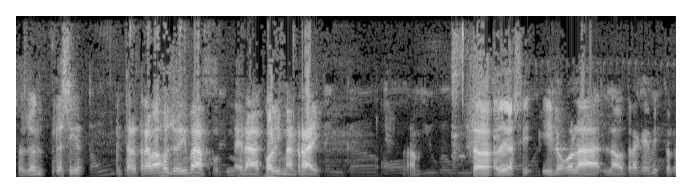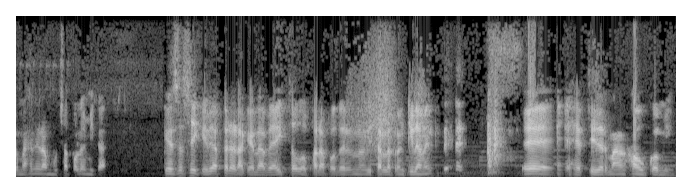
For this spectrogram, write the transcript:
sea, yo el día siguiente al trabajo yo iba, era Coleman Ray. Te lo digo así. Y luego la, la otra que he visto que me ha generado mucha polémica, que es así, que voy a esperar a que la veáis todos para poder analizarla tranquilamente, eh, es Spider-Man Homecoming.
